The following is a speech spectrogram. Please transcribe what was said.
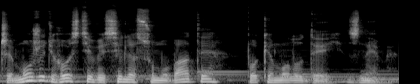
Чи можуть гості весілля сумувати, поки молодий з ними?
